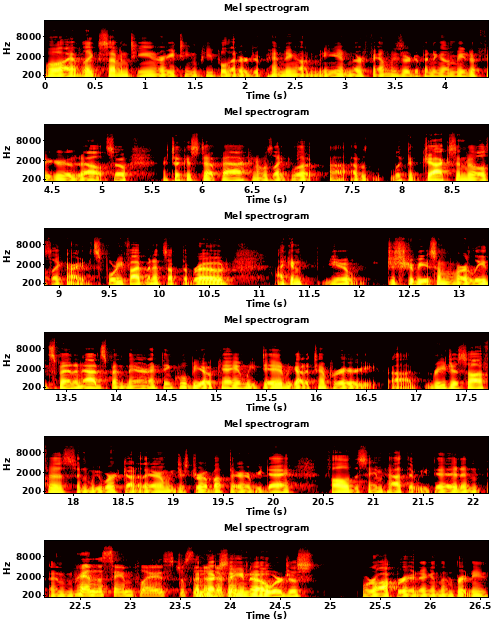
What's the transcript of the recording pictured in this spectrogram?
well i have like 17 or 18 people that are depending on me and their families are depending on me to figure it out so i took a step back and i was like look uh, i was looked at jacksonville i was like all right it's 45 minutes up the road i can you know distribute some of our lead spend and ad spend there and i think we'll be okay and we did we got a temporary uh, Regus office and we worked out of there and we just drove up there every day followed the same path that we did and and Ran the same place, just the in a next thing you know we're just we're operating and then brittany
